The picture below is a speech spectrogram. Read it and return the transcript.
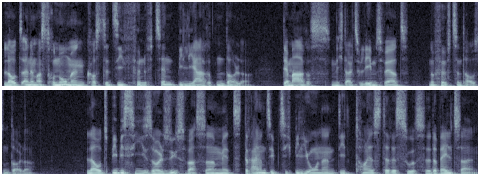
Laut einem Astronomen kostet sie 15 Billiarden Dollar. Der Mars, nicht allzu lebenswert, nur 15.000 Dollar. Laut BBC soll Süßwasser mit 73 Billionen die teuerste Ressource der Welt sein.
